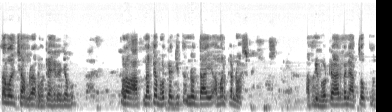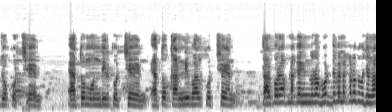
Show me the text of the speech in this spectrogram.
তা বলছে, আমরা ভোটে হেরে যাব। তাহলে আপনাকে ভোটে জিতানোর দায় আমার কেন আসবে? আপনি ভোটে হারবেন, এত পুজো করছেন। এত মন্দির করছেন, এত কার্নিভাল করছেন, তারপরে আপনাকে হিন্দুরা ভোট দেবে না কেন? তো বলছে, না,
